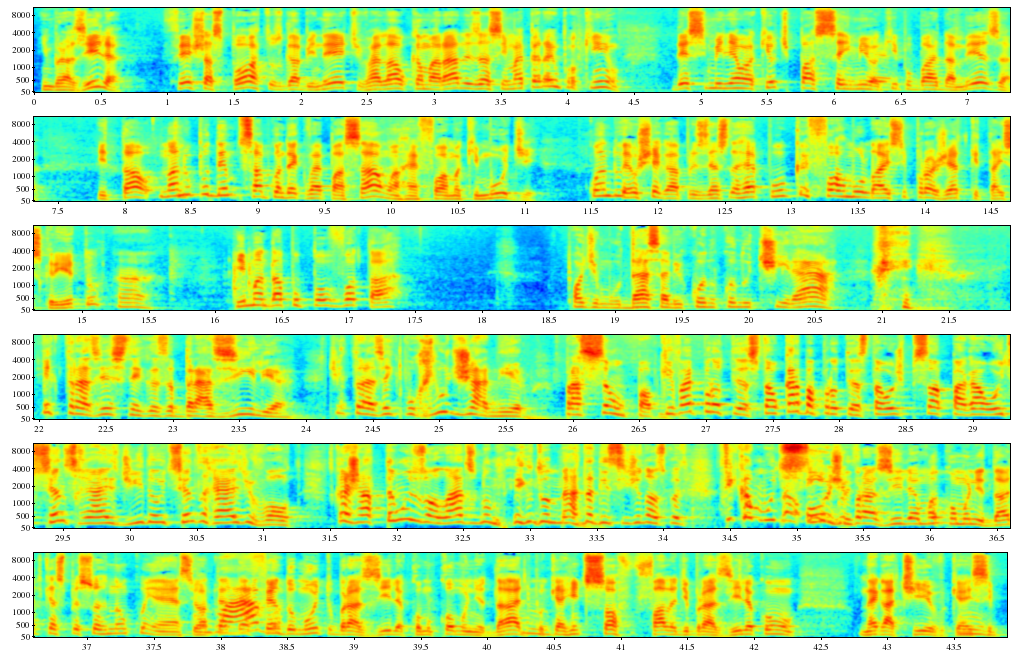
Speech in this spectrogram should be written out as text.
Em Brasília? Fecha as portas, os gabinetes, vai lá o camarada e diz assim, mas peraí um pouquinho, desse milhão aqui eu te passo 100 mil é. aqui por baixo da mesa e tal. Nós não podemos... Sabe quando é que vai passar uma reforma que mude? Quando eu chegar à presidência da República e formular esse projeto que está escrito... Ah e mandar para o povo votar. Pode mudar, sabe? Quando, quando tirar. Tinha que trazer esse negócio Brasília, tinha que trazer aqui para o Rio de Janeiro, para São Paulo, porque vai protestar. O cara para protestar hoje precisa pagar 800 reais de ida e 800 reais de volta. Os caras já estão isolados no meio do nada decidindo as coisas. Fica muito não, simples. Hoje Brasília é uma comunidade que as pessoas não conhecem. Eu até defendo muito Brasília como comunidade, hum. porque a gente só fala de Brasília com negativo, que é hum. esse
